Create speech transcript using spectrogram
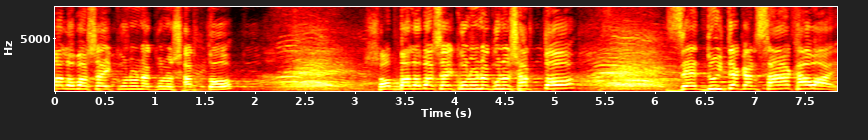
ভালোবাসায় কোনো না কোনো স্বার্থ সব ভালোবাসায় কোনো না কোনো স্বার্থ যে দুই টাকার চা খাওয়ায়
